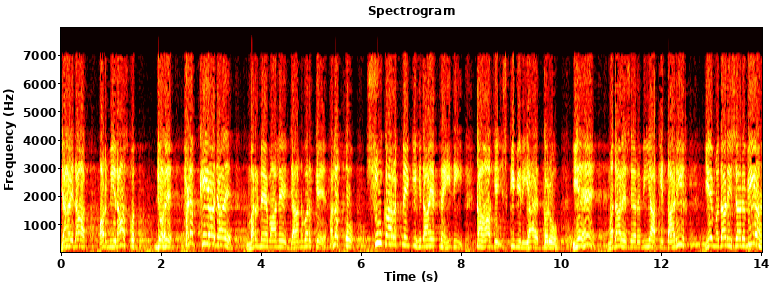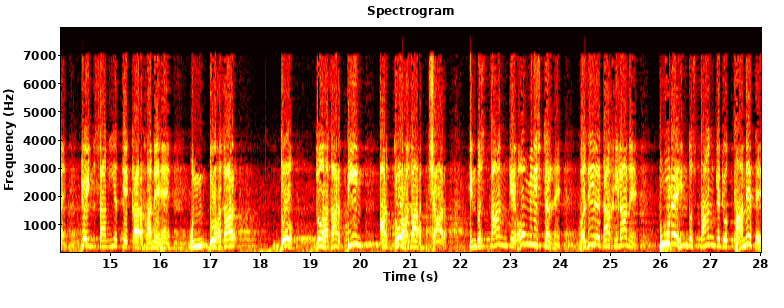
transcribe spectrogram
جائیداد اور میراث کو جو ہے ہڑپ کیا جائے، مرنے والے جانور کے حلق کو سوکھا رکھنے کی ہدایت نہیں دی، کہا کہ اس کی بھی رعایت کرو۔ یہ ہے مدارس عربیہ کی تاریخ۔ یہ مدارس عربیہ ہیں جو انسانیت کے کارخانے ہیں۔ ان دو ہزار دو دو ہزار تین اور دو ہزار چار ہندوستان کے ہوم منسٹر نے وزیر داخلہ نے پورے ہندوستان کے جو تھانے تھے،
